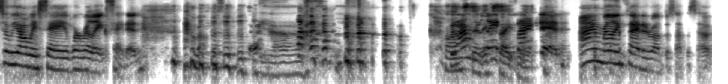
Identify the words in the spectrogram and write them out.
So, we always say we're really excited about this. Yeah. Constant really excitement. Excited. I'm really excited about this episode.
